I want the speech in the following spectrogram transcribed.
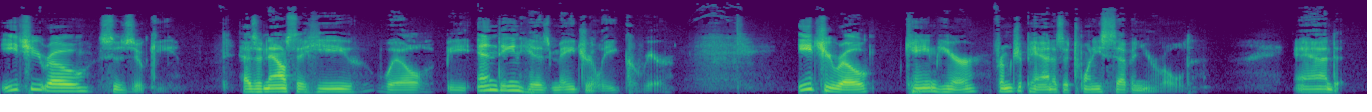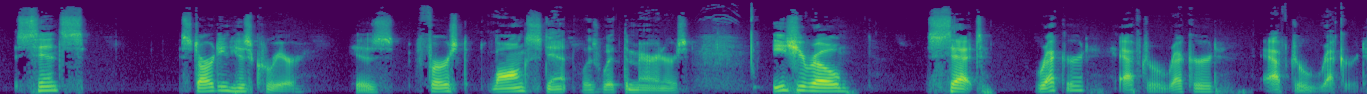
Ichiro Suzuki has announced that he will be ending his major league career. Ichiro came here from Japan as a 27 year old, and since starting his career, his first long stint was with the Mariners. Ichiro set record after record after record.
